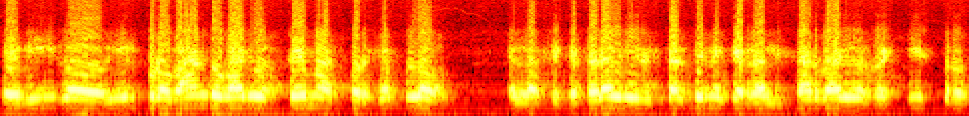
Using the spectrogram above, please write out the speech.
debido ir probando varios temas, por ejemplo, en la Secretaría de Bienestar tiene que realizar varios registros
